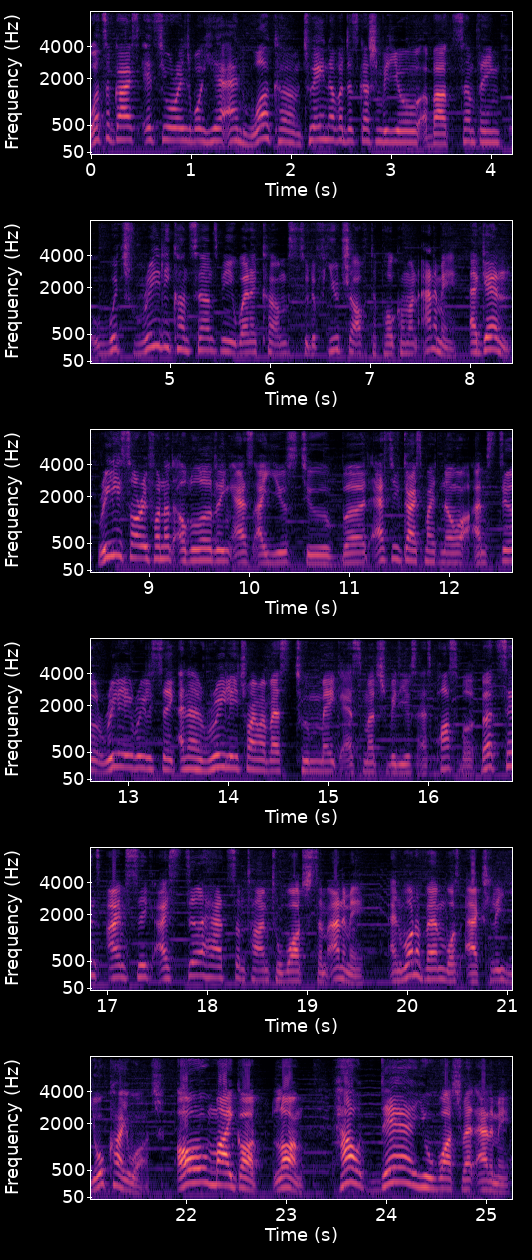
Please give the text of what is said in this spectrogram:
What's up guys, it's your Ranger Boy here and welcome to another discussion video about something which really concerns me when it comes to the future of the Pokemon anime. Again, really sorry for not uploading as I used to, but as you guys might know, I'm still really really sick and I really try my best to make as much videos as possible. But since I'm sick, I still had some time to watch some anime, and one of them was actually Yokai Watch. Oh my god, Long, how dare you watch that anime?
